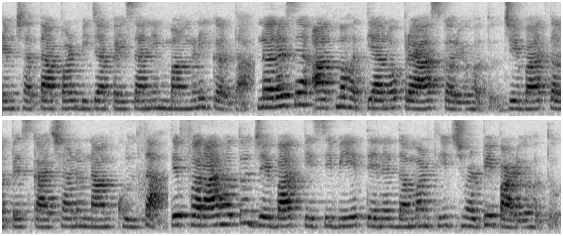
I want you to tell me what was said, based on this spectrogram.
તેમ છતાં પણ બીજા પૈસાની માંગણી કરતા નરેશે આત્મહત્યાનો પ્રયાસ કર્યો હતો. જે બાદ કલ્પેશ કાછાનું નામ ખુલતા તે ફરાર હતો, જે બાદ પીસીબીએ તેને દમણથી ઝડપી પાડ્યો હતો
